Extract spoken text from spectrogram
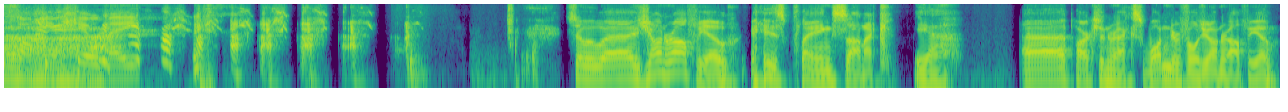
Fucking kill me. So uh, Jean Ralphio is playing Sonic. Yeah. Uh, Parks and Rec's wonderful Jean Ralphio.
